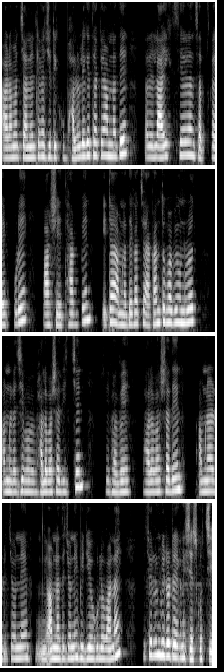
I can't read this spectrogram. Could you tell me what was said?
আর আমার চ্যানেলটাকে যদি খুব ভালো লেগে থাকে আপনাদের তাহলে লাইক, শেয়ার অ্যান্ড সাবস্ক্রাইব করে পাশে থাকবেন। এটা আপনাদের কাছে একান্তভাবে অনুরোধ। আপনারা যেভাবে ভালোবাসা দিচ্ছেন সেভাবে ভালোবাসা দেন। আপনার জন্যে আপনাদের জন্যেই ভিডিওগুলো বানাই। চলুন ভিডিওটা এখানে শেষ করছি।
